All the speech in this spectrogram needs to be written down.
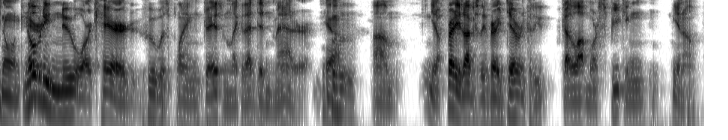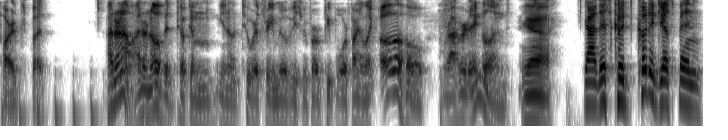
No one cared. nobody knew or cared who was playing Jason. Like that didn't matter. Yeah. Mhm. Um, you know, Freddy's obviously very different because he got a lot more speaking, you know, parts. But I don't know. I don't know if it took him, you know, two or three movies before people were finally like, "Oh, Robert Englund." Yeah. Yeah, this could could have just been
